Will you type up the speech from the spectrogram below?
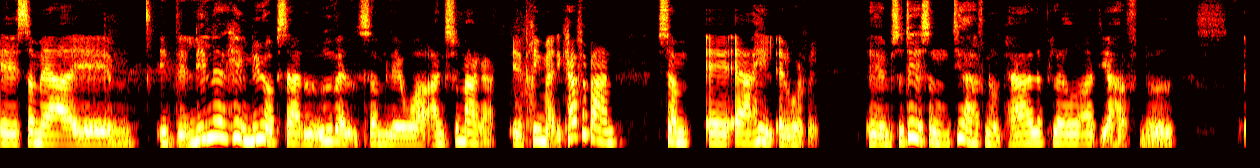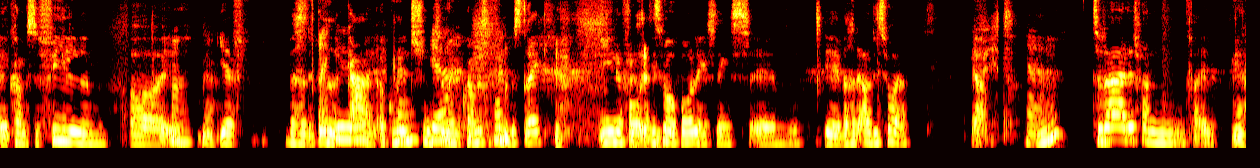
Yes. øh, som er øh, et øh, lille, helt nyopstartet udvalg, som laver arrangementer, øh, primært i kaffebaren, som øh, er helt alkoholfri. Øh, så det er sådan, de har haft noget perleplader, de har haft noget øh, til film, og øh, Mm. Ja. ja, hvad hedder det, det hedder garn og convention, ja. så man kan komme til film og strik i en af for, de små forelæsnings, øh, øh, hvad hedder det, auditorier. Ja. Fedt. Ja. Mm. Så der er lidt fra, fra alle. Ja,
